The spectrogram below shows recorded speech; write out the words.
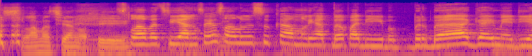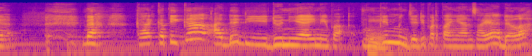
Selamat siang Ovi. Selamat siang. Saya selalu suka melihat Bapak di berbagai media. Nah, ketika ada di dunia ini, Pak, mungkin hmm. menjadi pertanyaan saya adalah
